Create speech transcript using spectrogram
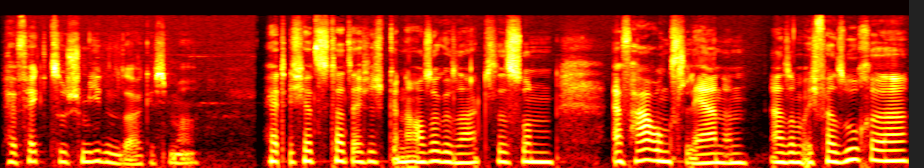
perfekt zu schmieden, sag ich mal. Hätte ich jetzt tatsächlich genauso gesagt. Es ist so ein Erfahrungslernen. Also ich versuche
